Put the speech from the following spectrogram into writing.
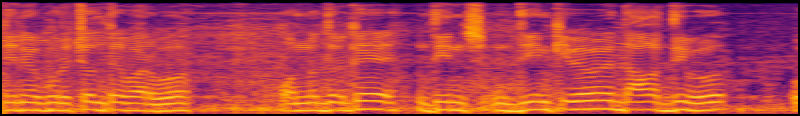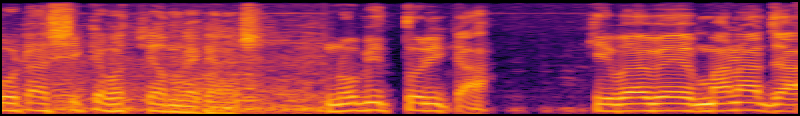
দিনের উপরে চলতে পারব অন্যদেরকে দিন দিন কীভাবে দাওয়াত দিব ওটা শিক্ষা পাচ্ছি আমরা এখানে। নবীর তরিকা কীভাবে মানা যা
